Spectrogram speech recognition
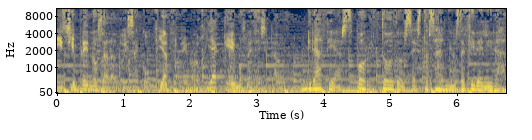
y siempre nos ha dado esa confianza y tecnología que hemos necesitado. Gracias por todos estos años de fidelidad.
